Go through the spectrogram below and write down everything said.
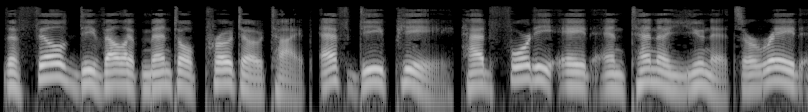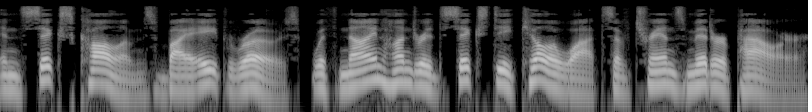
The filled developmental prototype FDP had 48 antenna units arrayed in 6 columns by 8 rows, with 960 kilowatts of transmitter power.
